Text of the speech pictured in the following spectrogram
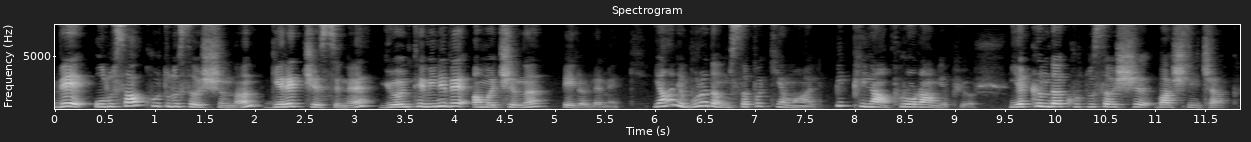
ve Ulusal Kurtuluş Savaşı'nın gerekçesini, yöntemini ve amacını belirlemek. Yani burada Mustafa Kemal bir plan, program yapıyor. Yakında Kurtuluş Savaşı başlayacak.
